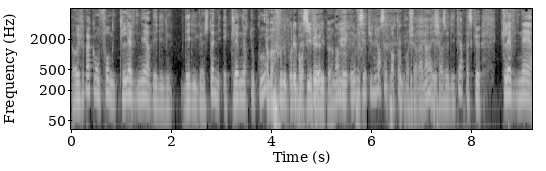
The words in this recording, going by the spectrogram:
Alors il ne faut pas confondre Klevner d'Heili- d'Heiligenstein et Klevner tout court. Ah bah, vous nous prenez pour qui, Philippe? Non, mais, mais c'est une nuance importante, mon cher Alain et chers auditeurs, parce que Klevner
